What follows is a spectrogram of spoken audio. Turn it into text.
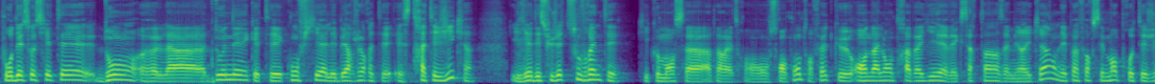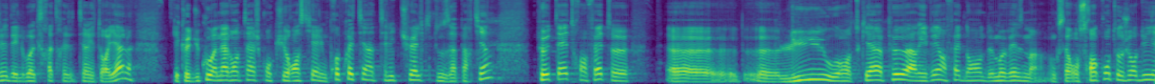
pour des sociétés dont euh, la donnée qui était confiée à l'hébergeur était stratégique, il y a des sujets de souveraineté qui commencent à apparaître. On se rend compte en fait qu'en allant travailler avec certains Américains, on n'est pas forcément protégé des lois extraterritoriales et que du coup un avantage concurrentiel, une propriété intellectuelle qui nous appartient, peut être en fait euh, euh, euh, lu ou en tout cas peut arriver en fait dans de mauvaises mains. Donc ça, on se rend compte aujourd'hui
